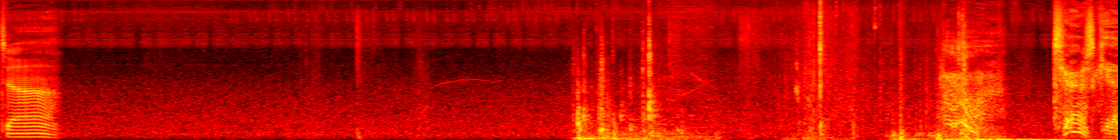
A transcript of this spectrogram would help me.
Ta. Ciężkie.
